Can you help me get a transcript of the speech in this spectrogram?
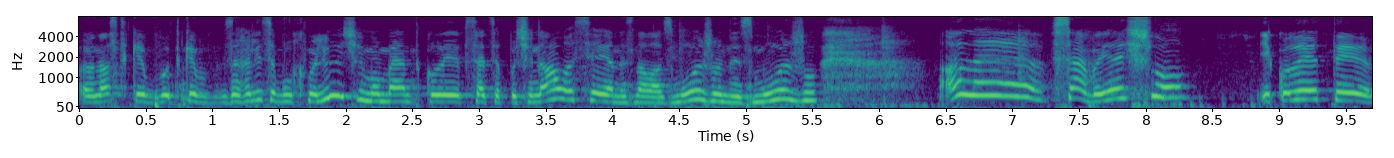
у нас такий, такий взагалі це був хвилюючий момент, коли все це починалося, я не знала, зможу, не зможу. Але все вийшло. І коли ти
